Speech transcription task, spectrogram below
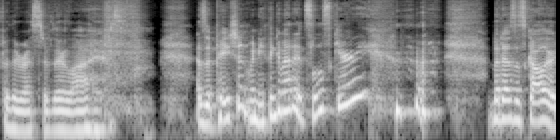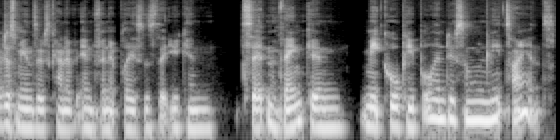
for the rest of their lives? as a patient, when you think about it, it's a little scary. but as a scholar, it just means there's kind of infinite places that you can sit and think and meet cool people and do some neat science.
